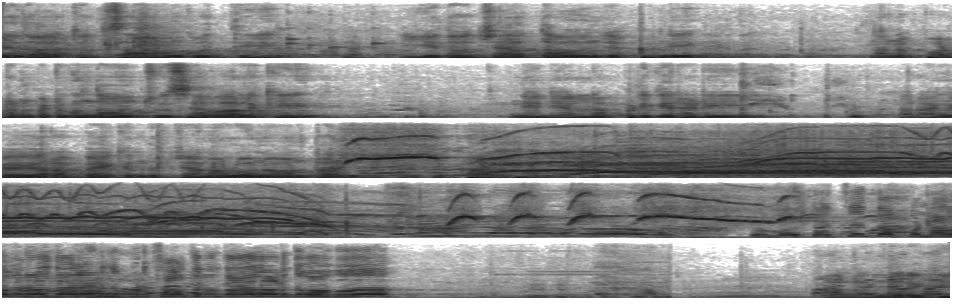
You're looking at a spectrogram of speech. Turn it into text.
ఏదో అత్యుత్సాహం కొద్దీ ఏదో చేద్దామని చెప్పని నన్ను పొట్టన పెట్టుకుందామని చూసే వాళ్ళకి నేను ఎల్లప్పటికీ రెడీ. రంగయ్య గారి అబ్బాయి కింద జనంలోనే ఉంటాను. ఎక్కడికి తప్ప నలభై రోజులు ఇప్పుడు సంవత్సరం తగలడదు బాబు. వాళ్ళందరికీ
